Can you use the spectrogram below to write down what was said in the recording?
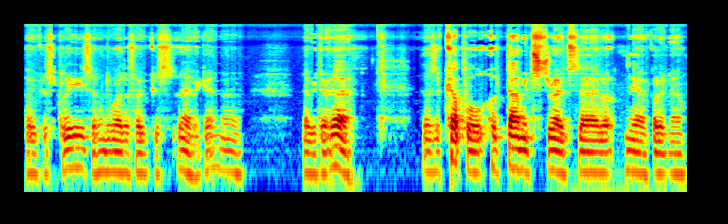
Focus, please. I wonder where the focus. There we go. There we go. There. There's a couple of damaged threads there. Look, yeah, I've got it now.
